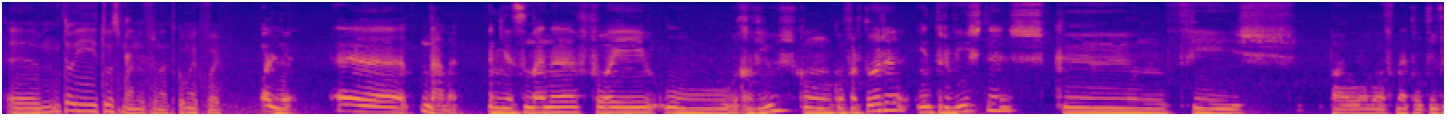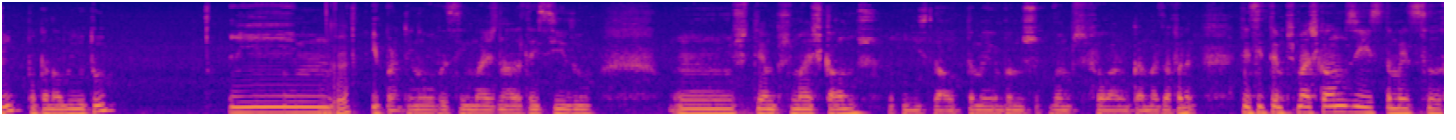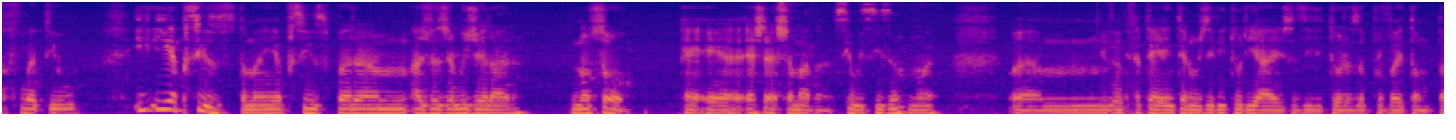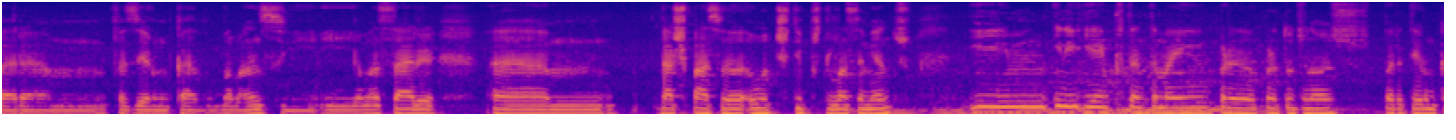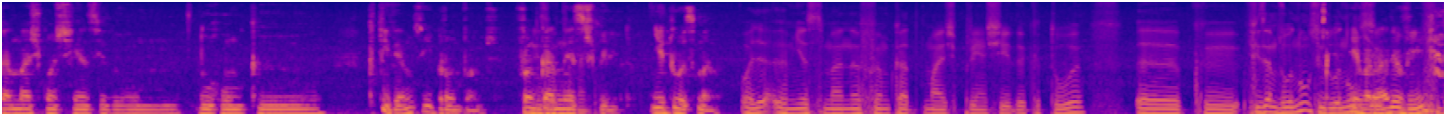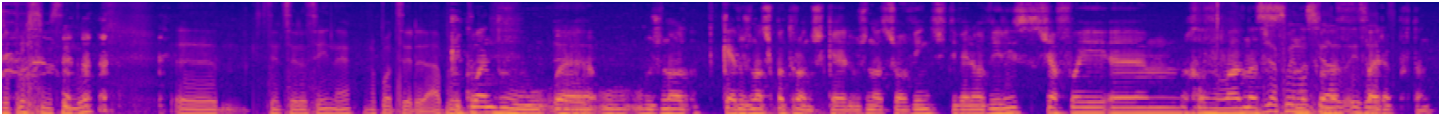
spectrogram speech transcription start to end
Eh, então, e a tua semana, Fernando? Como é que foi? Olha, eh, nada. A minha semana foi o reviews com, com fartura, entrevistas que fiz para o All of Metal TV, para o canal do YouTube. E, Ok. e pronto, e não houve assim mais nada. Tem sido uns tempos mais calmos e isso é algo que também vamos, vamos falar um bocado mais à frente. Tem sido tempos mais calmos e isso também se refletiu. E, e é preciso também, é preciso para hum, às vezes aligerar, não só é, é- esta é a chamada silly season, não é? Exato. até em termos editoriais, as editoras aproveitam para hum, fazer um bocado de balanço e, e lançar, hum, dar espaço a, a outros tipos de lançamentos. E, e- e é importante também para, para todos nós para ter um bocado mais consciência do, do rumo que, que tivemos e para onde vamos. Foi um bocado nesse Exatamente. espírito. E a tua semana? Olha, a minha semana foi um bocado mais preenchida que a tua. eh, que fizemos o anúncio do É anúncio verdade, eu vi do próximo single. Isto tem de ser assim, né? Não pode ser à que bruta. quando É. eh, o- os no- quer os nossos patronos, quer os nossos ouvintes estiverem a ouvir isso, já foi revelado na, Já foi na segunda-feira, portanto.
